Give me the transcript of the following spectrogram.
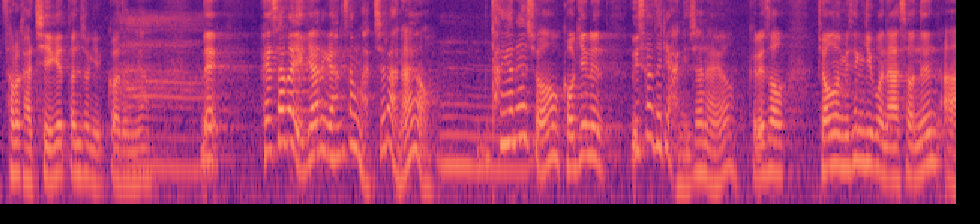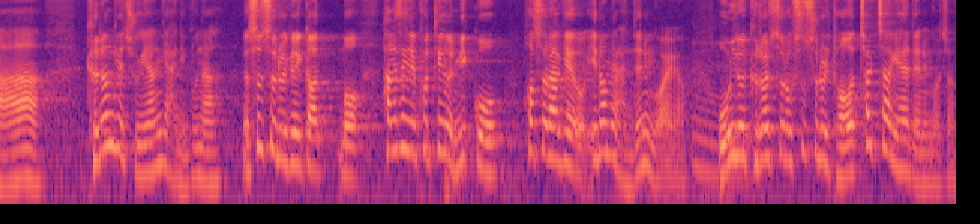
서로 같이 얘기했던 적이 있거든요. 아. 근데 회사가 얘기하는 게 항상 맞질 않아요. 음. 당연하죠. 거기는 의사들이 아니잖아요. 그래서 경험이 생기고 나서는 아 그런 게 중요한 게 아니구나. 수술을 그러니까 뭐 항생제 코팅을 믿고 허술하게 이러면 안 되는 거예요. 음. 오히려 그럴수록 수술을 더 철저하게 해야 되는 거죠.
